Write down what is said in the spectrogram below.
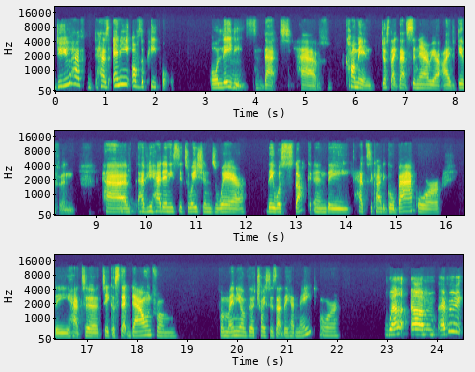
do you have has any of the people or mm. ladies that have come in just like that scenario I've given have mm-hmm. have you had any situations where they were stuck and they had to kind of go back or they had to take a step down from from any of the choices that they had made or Well, um, every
